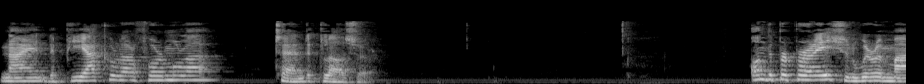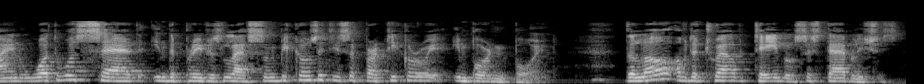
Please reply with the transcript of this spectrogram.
Nine, the piacular formula. Ten, the closure. On the preparation, we remind what was said in the previous lesson because it is a particularly important point. The law of the Twelve Tables establishes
